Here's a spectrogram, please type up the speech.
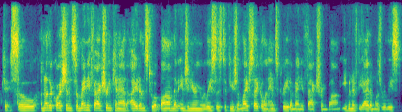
Okay, so another question. So manufacturing can add items to a BOM that engineering releases to Fusion Lifecycle and hence create a manufacturing BOM, even if the item was released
